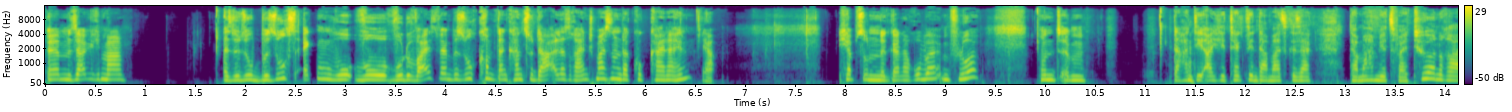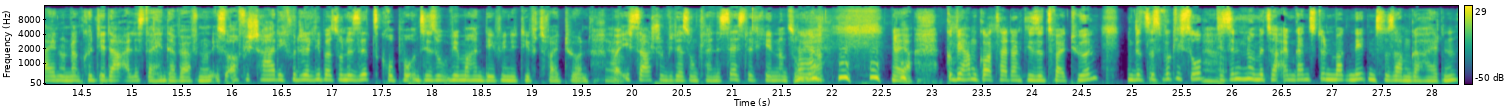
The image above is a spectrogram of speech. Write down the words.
ähm, sag ich mal, also so Besuchsecken, wo, wo, wo du weißt, wenn Besuch kommt, dann kannst du da alles reinschmeißen und da guckt keiner hin? Ja. Ich habe so eine Garderobe im Flur und ähm, da hat die Architektin damals gesagt, da machen wir zwei Türen rein und dann könnt ihr da alles dahinter werfen. Und ich so, ach wie schade, ich würde da lieber so eine Sitzgruppe. Und sie so, wir machen definitiv zwei Türen. Weil ich sah schon wieder so ein kleines Sesselchen und so, ja. Naja, wir haben Gott sei Dank diese zwei Türen. Und es ist wirklich so, die sind nur mit so einem ganz dünnen Magneten zusammengehalten.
